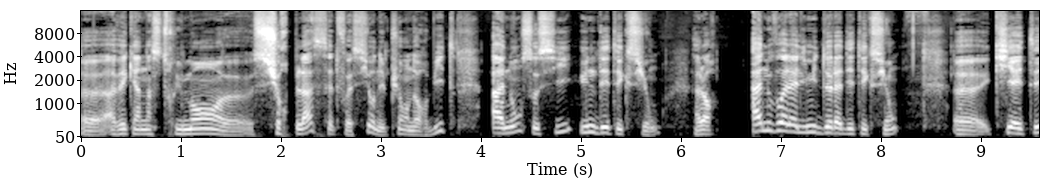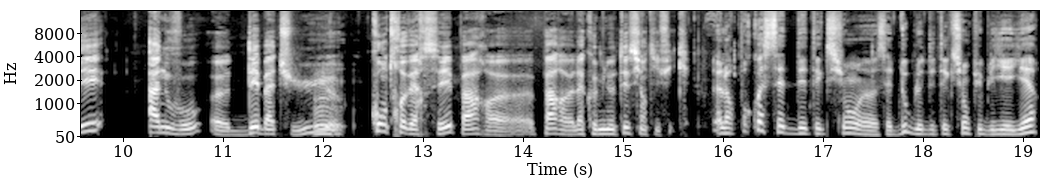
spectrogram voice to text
avec un instrument sur place, cette fois-ci, on n'est plus en orbite, annonce aussi une détection. Alors, à nouveau à la limite de la détection, euh, qui a été à nouveau euh, débattue, mmh. euh, controversée par, par la communauté scientifique. Alors pourquoi cette détection, cette double détection publiée hier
